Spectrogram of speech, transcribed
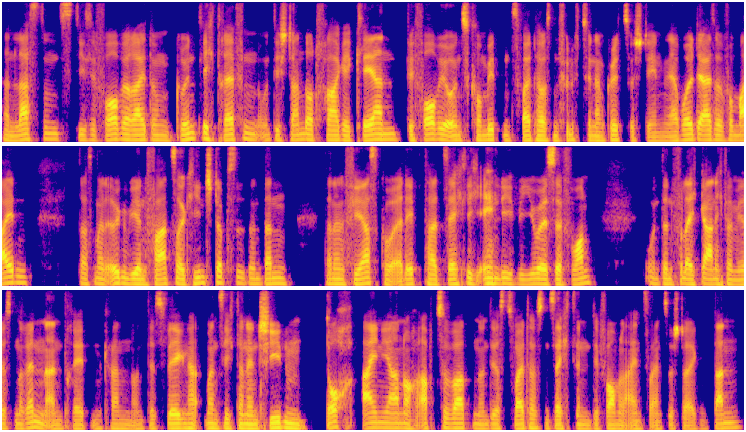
dann lasst uns diese Vorbereitung gründlich treffen und die Standortfrage klären, bevor wir uns committen, 2015 am Grid zu stehen. Er wollte also vermeiden, dass man irgendwie ein Fahrzeug hinstöpselt und dann, dann ein Fiasko erlebt, tatsächlich ähnlich wie USF One und dann vielleicht gar nicht beim ersten Rennen antreten kann. Und deswegen hat man sich dann entschieden, doch ein Jahr noch abzuwarten und erst 2016 in die Formel 1 einzusteigen. Dann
